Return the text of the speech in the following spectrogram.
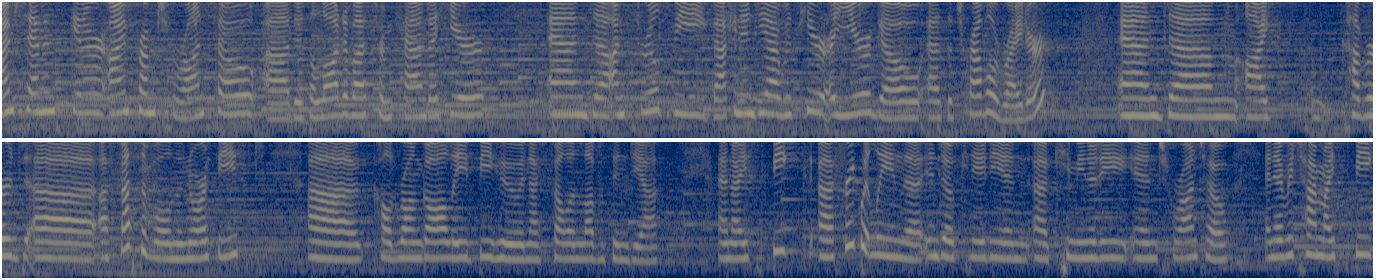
I'm Shannon Skinner. I'm from Toronto. Uh, there's a lot of us from Canada here. And uh, I'm thrilled to be back in India. I was here a year ago as a travel writer. And um, I covered uh, a festival in the Northeast uh, called Rongali Bihu, and I fell in love with India. And I speak uh, frequently in the Indo-Canadian uh, community in Toronto. And every time I speak,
